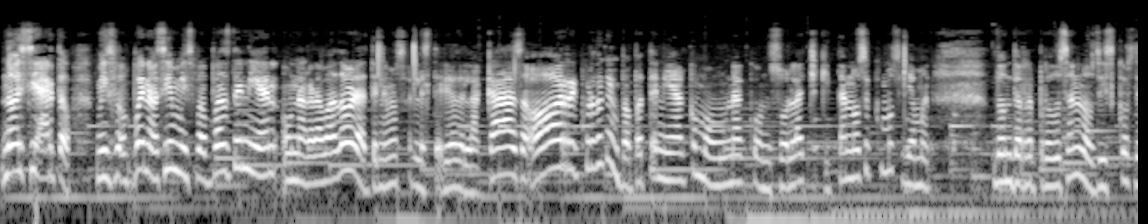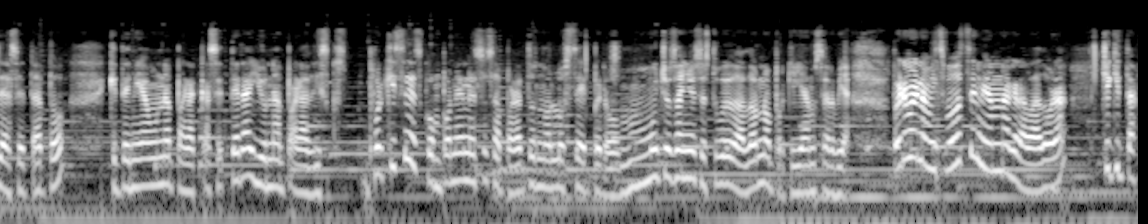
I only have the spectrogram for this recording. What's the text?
No es cierto. Mis, bueno, sí, mis papás tenían una grabadora. Tenemos el estéreo de la casa. Oh, recuerdo que mi papá tenía como una consola chiquita, no sé cómo se llaman, donde reproducen los discos de acetato, que tenía una para casetera y una para discos. ¿Por qué se descomponen esos aparatos? No lo sé, pero muchos años estuve de adorno porque ya no servía. Pero bueno, mis papás tenían una grabadora chiquita.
